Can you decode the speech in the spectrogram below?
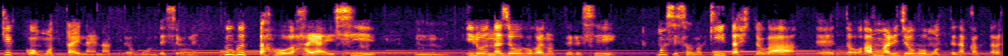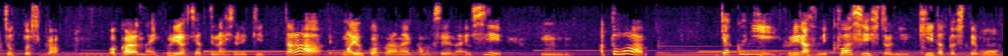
結構もったいないなって思うんですよね。ググった方が早いし、うん、いろんな情報が載ってるし、もしその聞いた人が、えっ、ー、と、あんまり情報を持ってなかったらちょっとしかわからない。フリーランスやってない人に聞いたら、まあよくわからないかもしれないし、うん。あとは、逆にフリーランスに詳しい人に聞いたとしても、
